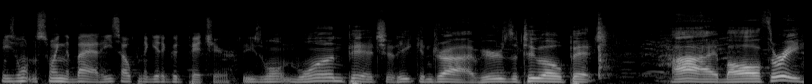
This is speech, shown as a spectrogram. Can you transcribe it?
he's wanting to swing the bat. He's hoping to get a good pitch here. He's wanting one pitch that he can drive. Here's the 2 0 pitch. High, ball three.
